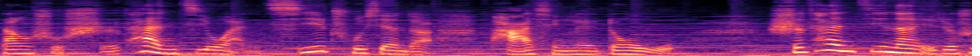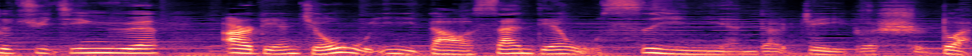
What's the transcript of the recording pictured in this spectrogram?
当属石炭纪晚期出现的爬行类动物。石炭纪呢，也就是距今约二点九五亿到三点五四亿年的这一个时段。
